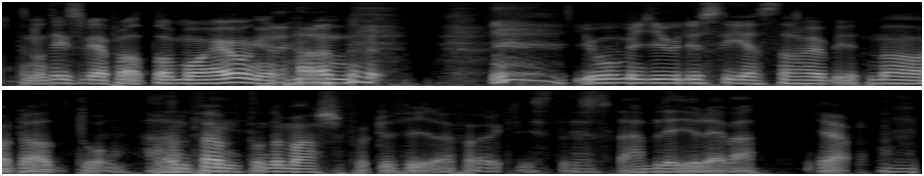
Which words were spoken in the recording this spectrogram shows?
Det är någonting som vi har pratat om många gånger. Ja. Men, jo, men Julius Caesar har ju blivit mördad då. Ja, Den det- 15 mars 44 före Kristus. Just det, Han blir ju det va? Ja. Mm.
